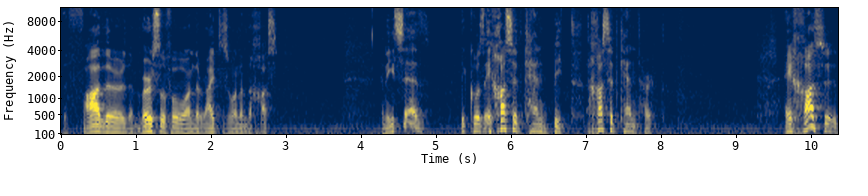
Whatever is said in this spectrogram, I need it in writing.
the father, the merciful one, the righteous one, and the chassid. And he says, because a chassid can't beat, a chassid can't hurt. A chassid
